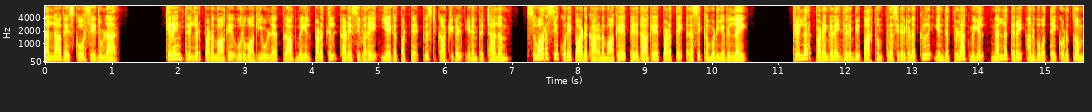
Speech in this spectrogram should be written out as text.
நல்லாவே ஸ்கோர் செய்துள்ளார். கிரைம் த்ரில்லர் படமாக உருவாகியுள்ள பிளாக்மெயில் படத்தில் கடைசி வரை ஏகப்பட்ட ட்விஸ்ட் காட்சிகள் இடம்பெற்றாலும் சுவாரஸ்ய குறைபாடு காரணமாக பெரிதாக படத்தை ரசிக்க முடியவில்லை. த்ரில்லர் படங்களை விரும்பி பார்க்கும் ரசிகர்களுக்கு இந்த பிளாக்மையில் நல்ல திரை அனுபவத்தை கொடுக்கும்.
